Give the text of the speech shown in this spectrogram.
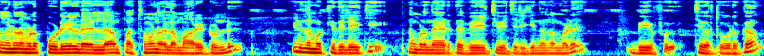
അങ്ങനെ നമ്മുടെ പൊടികളുടെ എല്ലാം പച്ചമണം എല്ലാം മാറിയിട്ടുണ്ട്. ഇനി നമുക്കിതിലേക്ക് നമ്മൾ നേരത്തെ വേവിച്ച് വെച്ചിരിക്കുന്ന നമ്മുടെ ബീഫ് ചേർത്ത് കൊടുക്കാം.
